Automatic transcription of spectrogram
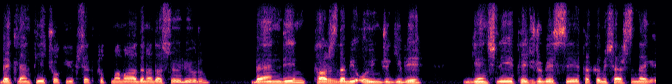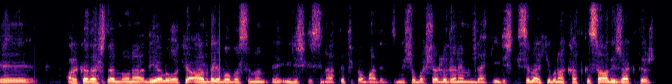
Beklentiyi çok yüksek tutmama adına da söylüyorum. Beğendiğim tarzda bir oyuncu gibi gençliği, tecrübesi, takım içerisinde e, arkadaşların ona diyaloğu ki Arda babasının e, ilişkisini Atletico Madrid'in işte başarılı dönemindeki ilişkisi belki buna katkı sağlayacaktır.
